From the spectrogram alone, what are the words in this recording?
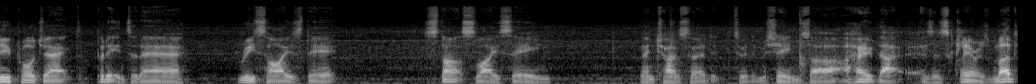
new project, put it into there, resized it, start slicing, then transferred it to the machine. So I hope that is as clear as mud.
